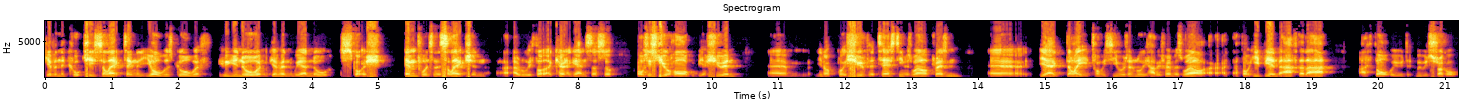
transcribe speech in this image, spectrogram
given the coaches selecting, that you always go with who you know, and given we had no Scottish influence in the selection, I, really thought that counted against us. So obviously Stuart Hogg would be a shoe in, um, you know, probably shoe for the test team as well at present. Uh, yeah, delighted Tommy Seymour's I'm really happy for him as well. I, I, thought he'd be in, but after that, I thought we would we would struggle.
